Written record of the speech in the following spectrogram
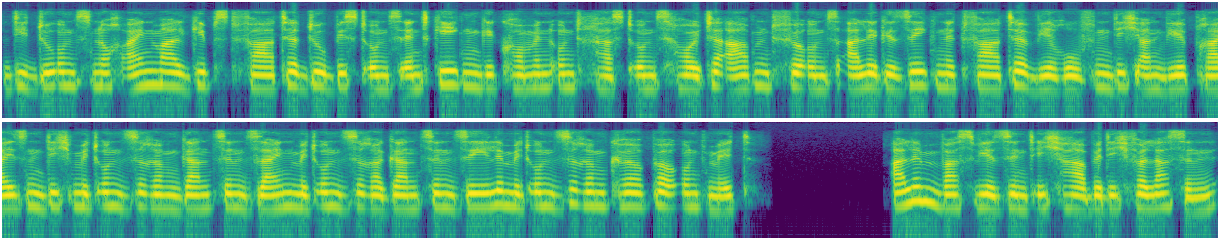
die du uns noch einmal gibst Vater du bist uns entgegengekommen und hast uns heute Abend für uns alle gesegnet Vater wir rufen dich an wir preisen dich mit unserem ganzen Sein mit unserer ganzen Seele mit unserem Körper und mit allem was wir sind. Ich habe dich verlassen,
